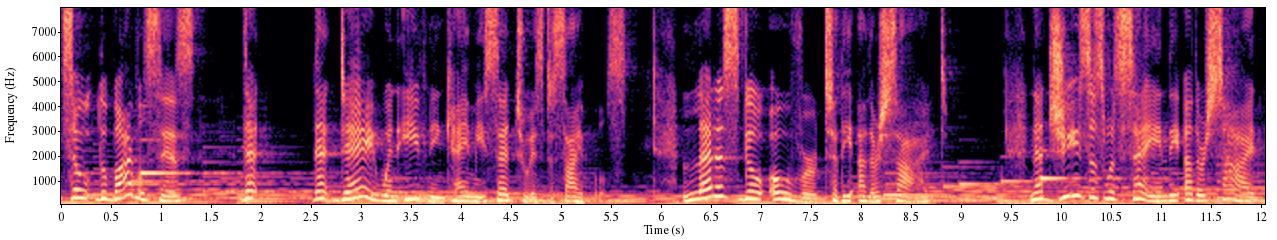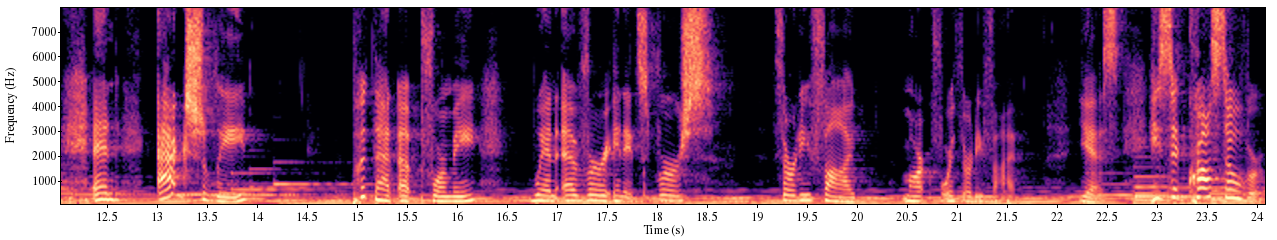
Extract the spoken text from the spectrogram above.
so the Bible says that that day when evening came, he said to his disciples, Let us go over to the other side. Now, Jesus was saying the other side, and actually, put that up for me whenever in its verse 35, Mark 4:35. Yes. He said, cross over.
